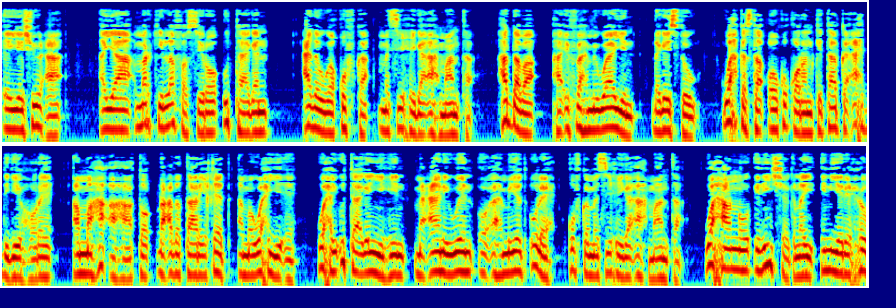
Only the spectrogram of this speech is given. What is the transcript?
ee yeshuuca ayaa markii la fasiro u taagan cadowga qofka masiixiga ah maanta. Haddaba ha ifahmi waayin dhegaystow wax kasta oo ku qoran kitaabka axdigii hore ama ha ahaato dhacda taariikheed ama waxyi ah waxay u taagan yihiin macaani weyn oo ahmiyad u leh qofka masiixiga ah maanta. Waxaannu idiin sheegnay in yerixo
